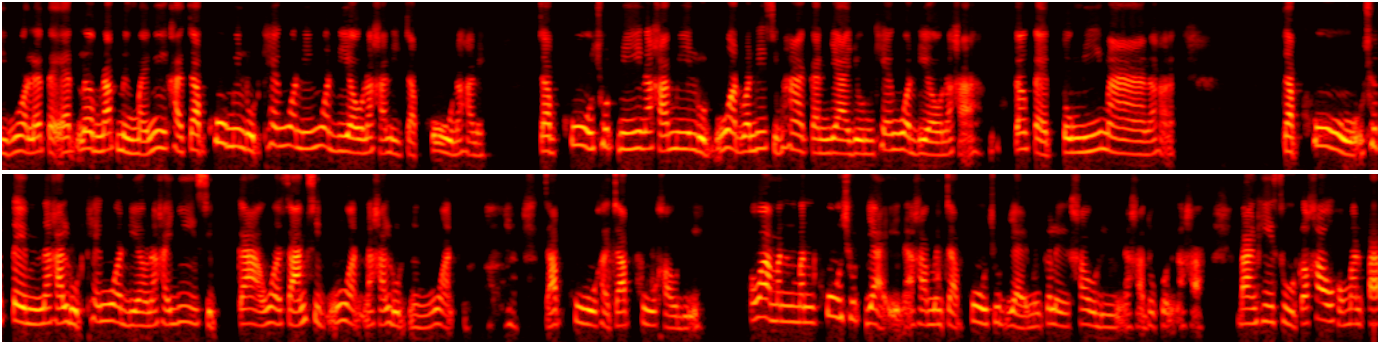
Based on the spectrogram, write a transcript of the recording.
สี่งวด แล้วแต่แอดเริ่มนับหนึ่งใหม่นี่ค่ะ จับคู่มีหลุดแค่งวดนี้งวดเดียวนะคะ นี่จับคู่นะคะนี่ จับคู่ชุดนี้นะคะ มีหลุดงวดวันที่ 15 กันยายนแค่งวดเดียวนะคะ ตั้งแต่ตรงนี้มานะคะ จับคู่ชุดเต็มนะคะ หลุดแค่งวดเดียวนะคะ 29 งวด 30 งวดนะคะ หลุดหนึ่งงวด จับคู่ค่ะ จับคู่เขาดี เพราะว่ามันมันคู่ชุดใหญ่นะคะ มันจับคู่ชุดใหญ่มันก็เลยเข้าดีนะคะ ทุกคนนะคะ บางทีสูตรก็เข้าของมันไป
